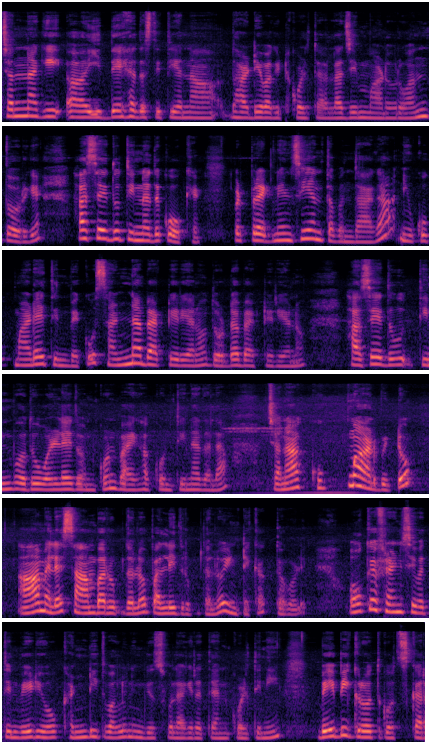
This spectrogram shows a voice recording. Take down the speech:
ಚೆನ್ನಾಗಿ ಈ ದೇಹದ ಸ್ಥಿತಿಯನ್ನು ದಾಢ್ಯವಾಗಿ ಇಟ್ಕೊಳ್ತಾರಲ್ಲ ಜಿಮ್ ಮಾಡೋರು ಅಂಥವ್ರಿಗೆ, ಹಸೆದು ತಿನ್ನೋದಕ್ಕೆ ಓಕೆ ಬಟ್ ಪ್ರೆಗ್ನೆನ್ಸಿ ಅಂತ ಬಂದಾಗ ನೀವು ಕುಕ್ ಮಾಡೇ ತಿನ್ನಬೇಕು ಸಣ್ಣ ಬ್ಯಾಕ್ಟೀರಿಯಾನೋ ದೊಡ್ಡ ಬ್ಯಾಕ್ಟೀರಿಯಾನೋ ಹಸೆದು ತಿನ್ಬೋದು ಒಳ್ಳೆಯದು ಅಂದ್ಕೊಂಡು ಬಾಯಿಗೆ ಹಾಕ್ಕೊಂಡು ತಿನ್ನೋದಲ್ಲ. ಚೆನ್ನಾಗಿ ಕುಕ್ ಮಾಡಿಬಿಟ್ಟು ಆಮೇಲೆ ಸಾಂಬಾರು ರೂಪದಲ್ಲೋ ಪಲ್ಯದ ರೂಪದಲ್ಲೋ ಇಂಟೆಕಾಗಿ ತೊಗೊಳ್ಳಿ. ಓಕೆ ಫ್ರೆಂಡ್ಸ್ ಇವತ್ತಿನ ವಿಡಿಯೋ ಖಂಡಿತವಾಗ್ಲೂ ನಿಮ್ಗೆ ಯೂಸ್ಫುಲ್ ಆಗಿರುತ್ತೆ ಅಂದ್ಕೊಳ್ತೀನಿ ಬೇಬಿ ಗ್ರೋತ್ಗೋಸ್ಕರ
